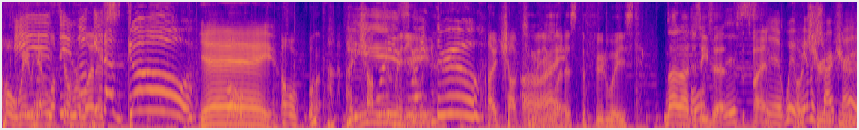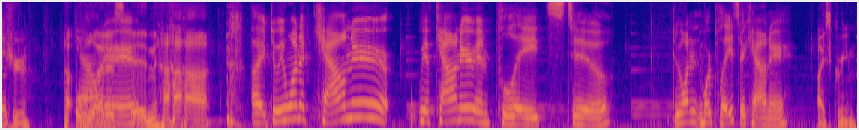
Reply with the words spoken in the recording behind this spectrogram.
Oh wait, we have leftover look lettuce. at us go! Yay! Oh, I chopped too many. Right through. I chopped too many Alright. lettuce. The food waste. No, no, just Hold eat it. It's fine. uh, wait, oh, we have true, a sharp true, knife. true. Uh, lettuce Counter. in. Hahaha. All right, do we want a counter? We have counter and plates too. Do we want more plates or counter? Ice cream.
